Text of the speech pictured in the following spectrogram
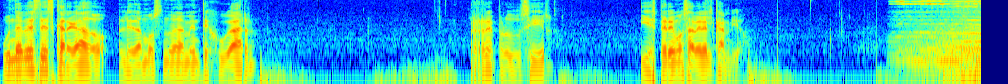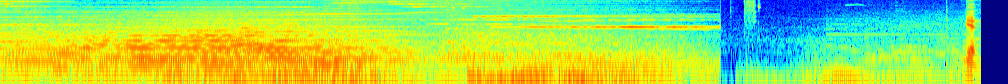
una vez descargado, le damos nuevamente jugar, reproducir y esperemos a ver el cambio. Bien,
